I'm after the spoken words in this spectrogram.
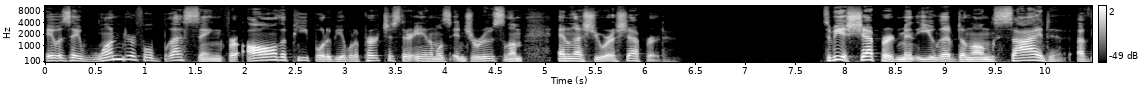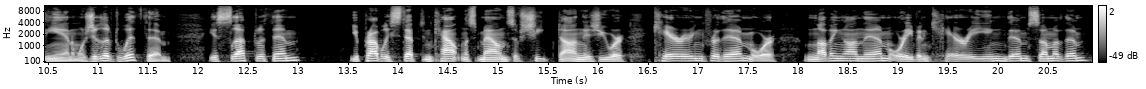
It was a wonderful blessing for all the people to be able to purchase their animals in Jerusalem unless you were a shepherd. To be a shepherd meant that you lived alongside of the animals. You lived with them. You slept with them. You probably stepped in countless mounds of sheep dung as you were caring for them or loving on them or even carrying them, some of them.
